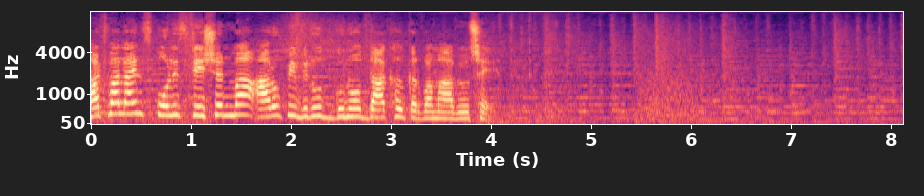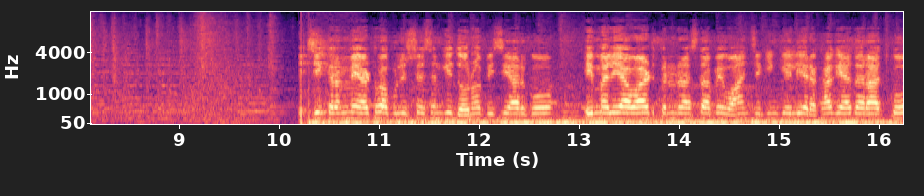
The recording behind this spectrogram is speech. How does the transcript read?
હટવા લાઇન્સ પોલીસ સ્ટેશનમાં આરોપી વિરુદ્ધ ગુનો દાખલ કરવામાં આવ્યો છે. इसी क्रम में अठवा पुलिस स्टेशन की दोनों पीसीआर को टिमलिया वार्ड त्रन रास्ता पे वाहन चेकिंग के लिए रखा गया था रात को।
